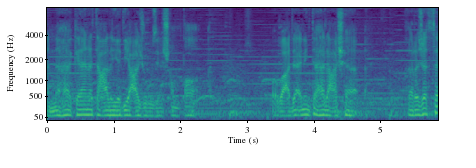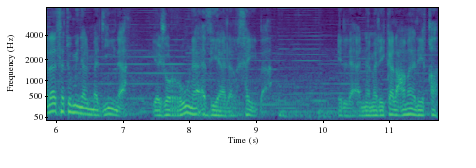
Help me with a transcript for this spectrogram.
أنها كانت على يد عجوز شمطاء وبعد أن انتهى العشاء خرج الثلاثة من المدينة يجرون أذيال الخيبة إلا أن ملك العمالقة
